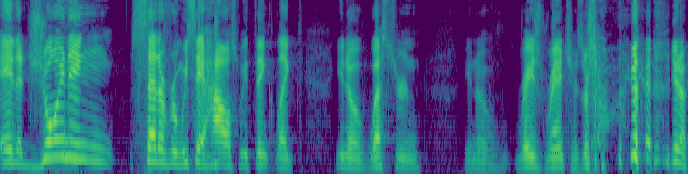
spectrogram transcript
an adjoining set of room. We say house, we think like, you know, Western, you know, raised ranches or something. you know,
